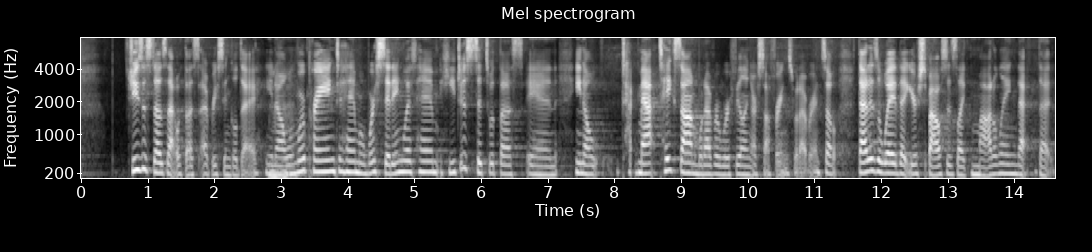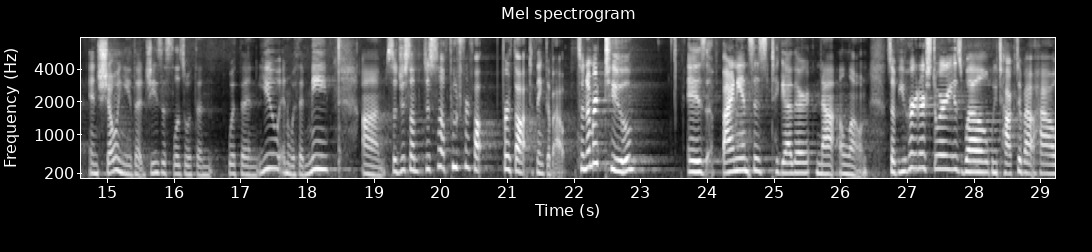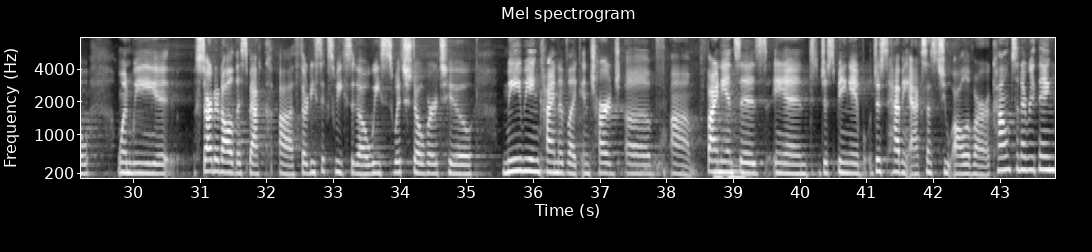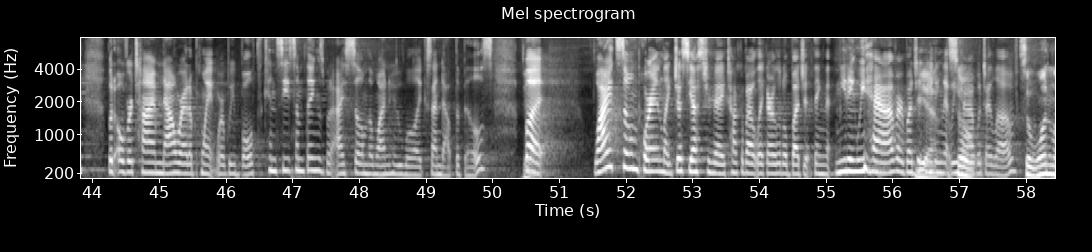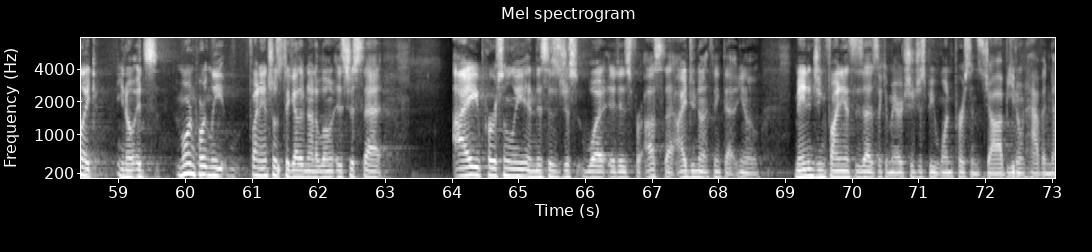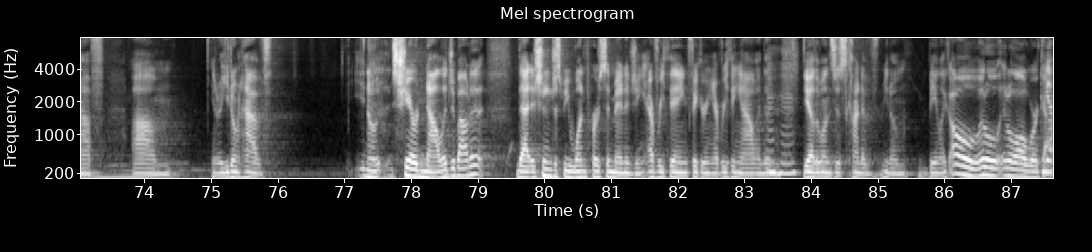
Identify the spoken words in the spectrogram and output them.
Jesus does that with us every single day. You know, when we're praying to him, when we're sitting with him, he just sits with us and, you know, t- Matt takes on whatever we're feeling, our sufferings, whatever. And so that is a way that your spouse is like modeling that, that and showing you that Jesus lives within within you and within me. Um, so just some, just a food for thought, for thought to think about. So number two is finances together, not alone. So if you heard our story as well, we talked about how when we started all this back uh, 36 weeks ago, we switched over to me being kind of like in charge of um, finances and just being able, just having access to all of our accounts and everything. But over time, now we're at a point where we both can see some things, but I still am the one who will like send out the bills. But why it's so important like just yesterday I talk about like our little budget thing that meeting we have our budget Yeah, meeting that we so- have which i love So one, like you know, it's more importantly, financials together, not alone. It's just that I personally, and this is just what it is for us, that I do not think that you know, managing finances as like a marriage should just be one person's job. You don't have enough, um, you know, you don't have, you know, shared knowledge about it. That it shouldn't just be one person managing everything, figuring everything out, and then Mm-hmm. the other one's just kind of, you know, being like, "Oh, it'll it'll all work out."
